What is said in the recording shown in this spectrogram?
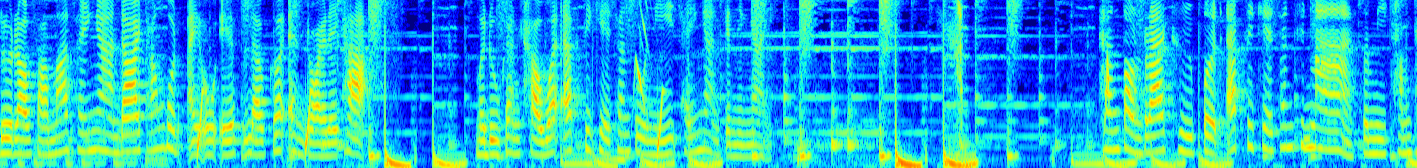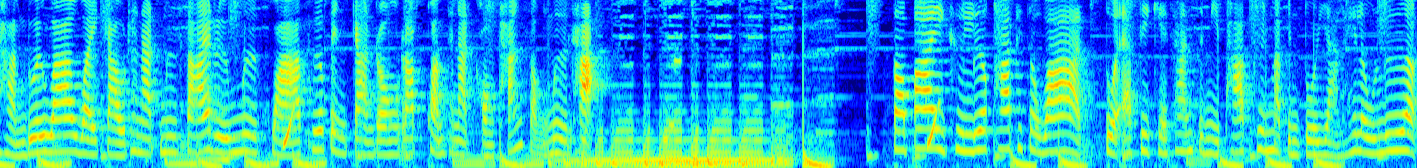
โดยเราสามารถใช้งานได้ทั้งบน iOS แล้วก็ Android เลยค่ะ มาดูกันค่ะว่าแอปพลิเคชันตัวนี้ใช้งานกันยังไง ขั้นตอนแรกคือเปิดแอปพลิเคชันขึ้นมา จะมีคำถามด้วยว่าวัยเก่าถนัดมือซ้ายหรือมือขวา เพื่อเป็นการรองรับความถนัดของทั้งสองมือค่ะต่อไปคือเลือกภาพที่จะวาด ตัวแอปพลิเคชันจะมีภาพขึ้นมาเป็นตัวอย่างให้เราเลือก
